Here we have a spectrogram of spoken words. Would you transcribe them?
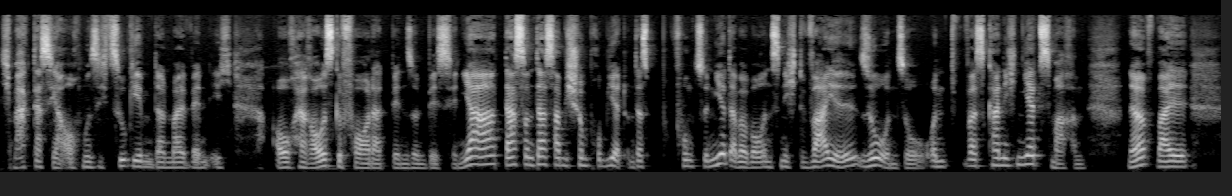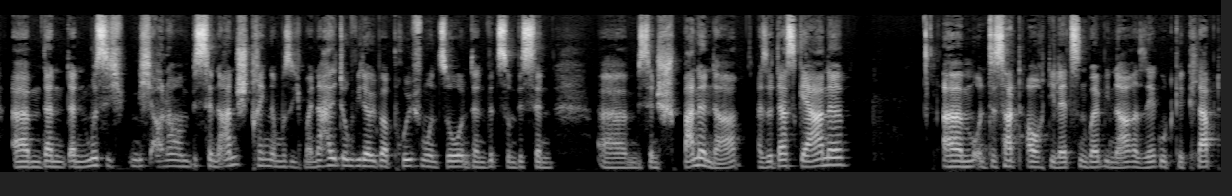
ich mag das ja auch, muss ich zugeben, dann mal, wenn ich auch herausgefordert bin, so ein bisschen. Ja, das und das habe ich schon probiert und das funktioniert aber bei uns nicht, weil so und so. Und was kann ich denn jetzt machen? Ne? Weil ähm, dann, dann muss ich mich auch noch ein bisschen anstrengen, dann muss ich meine Haltung wieder überprüfen und so und dann wird es so ein bisschen, äh, ein bisschen spannender. Also das gerne ähm, und das hat auch die letzten Webinare sehr gut geklappt.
